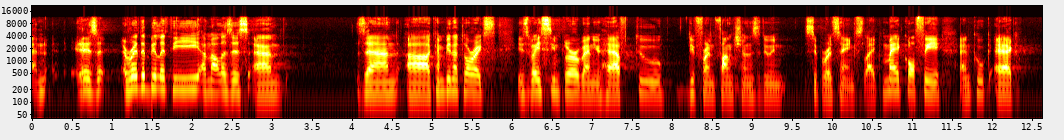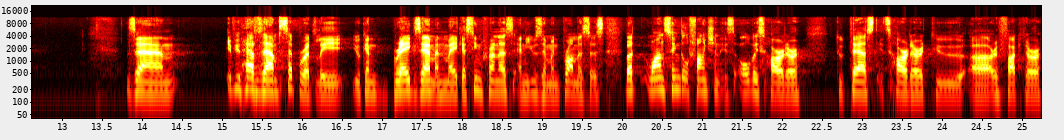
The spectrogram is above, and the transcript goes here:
it is readability analysis and then uh, combinatorics is way simpler when you have two different functions doing separate things, like make coffee and cook egg. Then if you have them separately, you can break them and make asynchronous and use them in promises. But one single function is always harder to test, it's harder to uh, refactor,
